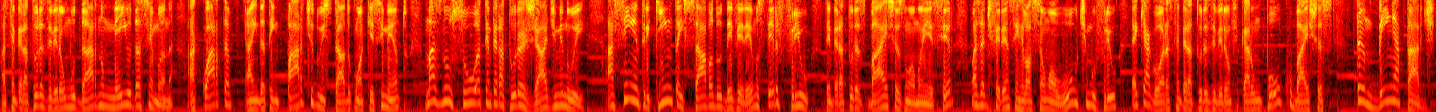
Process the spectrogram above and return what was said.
As temperaturas deverão mudar no meio da semana. A quarta ainda tem parte do estado com aquecimento, mas no sul a temperatura já diminui. Assim, entre quinta e sábado deveremos ter frio, temperaturas baixas no amanhecer, mas a diferença em relação ao último frio é que agora as temperaturas deverão ficar um pouco baixas também à tarde.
